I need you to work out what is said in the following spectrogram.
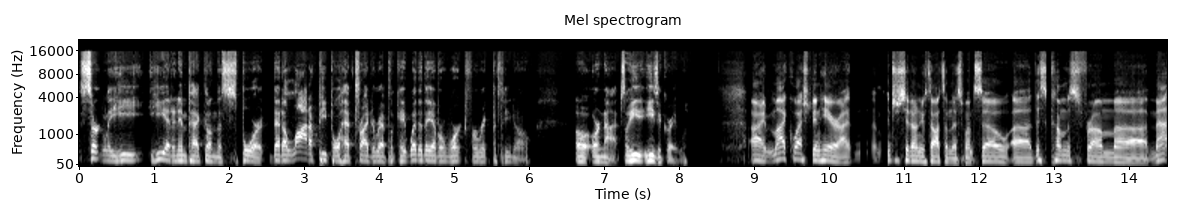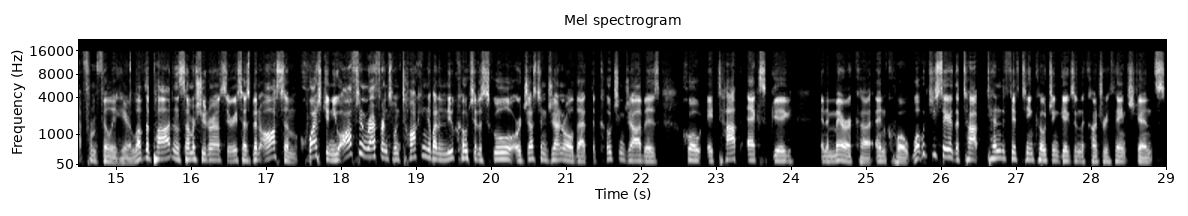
certainly he he had an impact on the sport that a lot of people have tried to replicate, whether they ever worked for Rick Pitino or, or not. So he he's a great one. All right, my question here. I, I'm interested on your thoughts on this one. So uh, this comes from uh, Matt from Philly here. Love the pod and the summer shoot around series has been awesome. Question: You often reference when talking about a new coach at a school or just in general that the coaching job is quote a top X gig in America end quote. What would you say are the top 10 to 15 coaching gigs in the country? Thanks, gents.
